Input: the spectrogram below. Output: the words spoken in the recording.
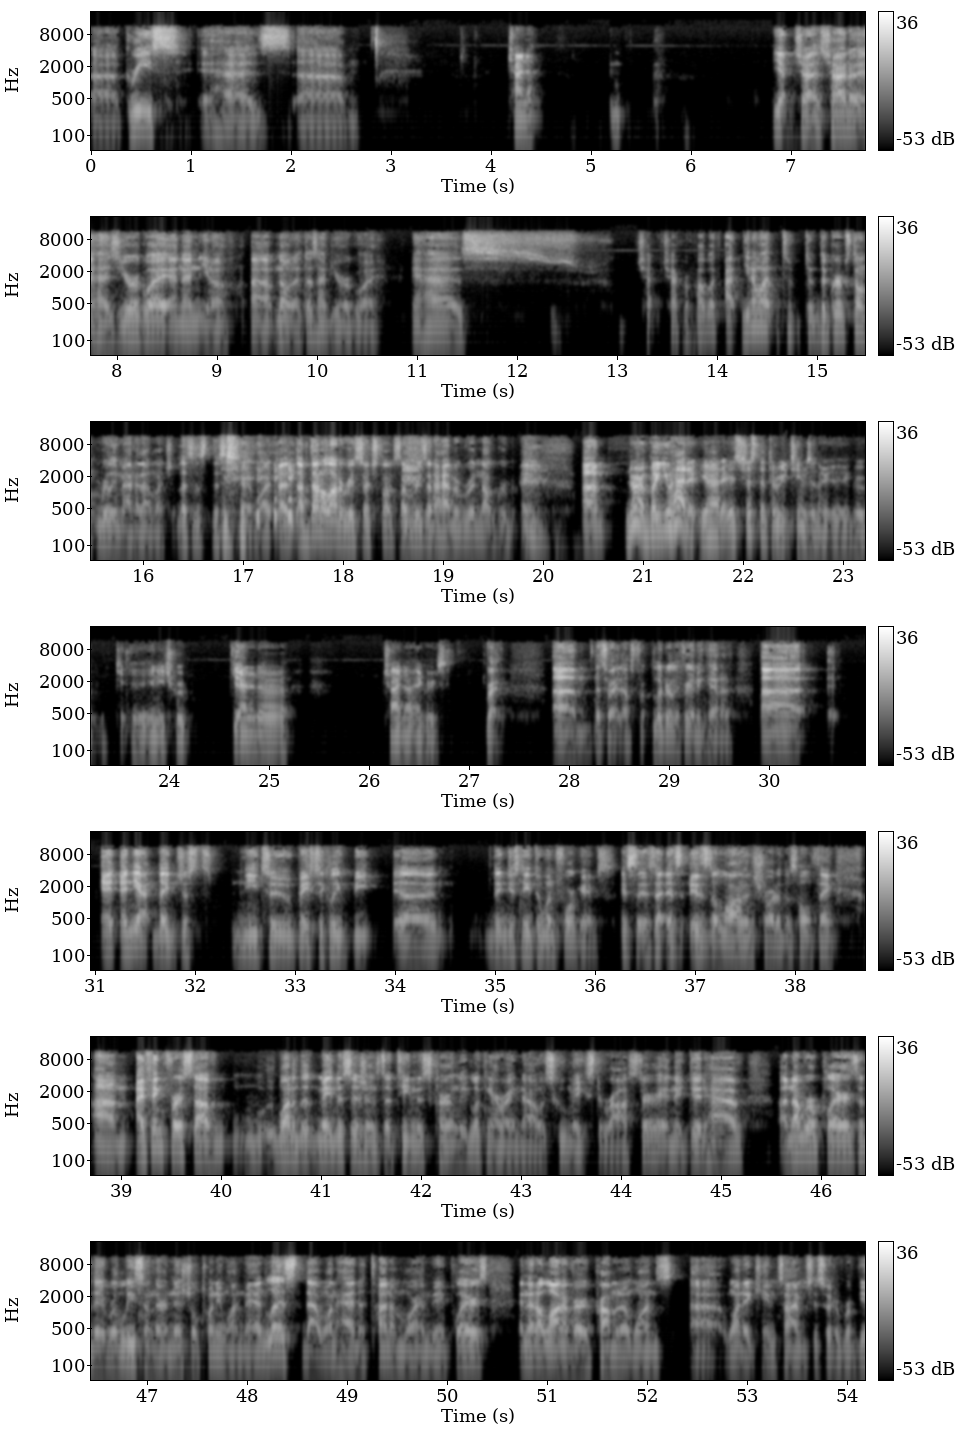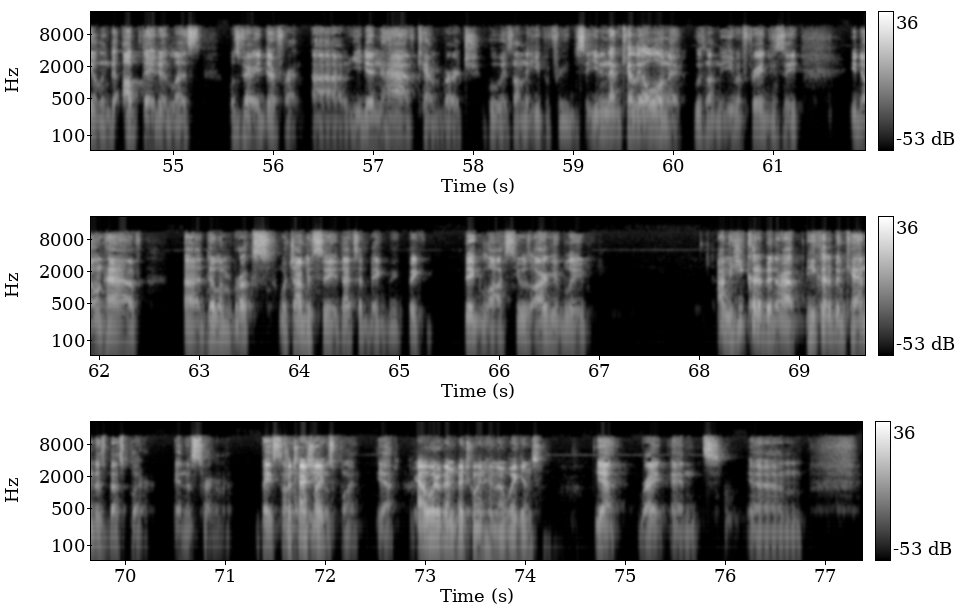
uh, Greece. It has um, China. Yeah, it has China. It has Uruguay, and then you know, uh, no, it doesn't have Uruguay. It has Czech, Czech Republic. I, you know what? T- t- the groups don't really matter that much. This is this is terrible. I, have done a lot of research. For some reason, I haven't written out Group A. Um, no, but you had it. You had it. It's just the three teams in the group in each group: yeah. Canada, China, and Greece. Right. Um, that's right. I was literally forgetting Canada. Uh, and, and, yeah, they just need to basically beat. Uh, they just need to win four games. Is is is the long and short of this whole thing. Um, I think first off, one of the main decisions the team is currently looking at right now is who makes the roster, and they did have a number of players that they released on their initial 21 man list. That one had a ton of more NBA players, and then a lot of very prominent ones uh, when it came time to sort of revealing the updated list was very different. Uh, you didn't have Khem Birch, who is on the eve of free agency. You didn't have Kelly Olynyk, who's on the eve of free agency. You don't have uh, Dillon Brooks, which obviously that's a big, big, big, big loss. He was arguably, I mean, he could have been the he could have been Canada's best player in this tournament based on the way he was playing. Yeah, yeah, it would have been between him and Wiggins. Yeah, right, and um,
